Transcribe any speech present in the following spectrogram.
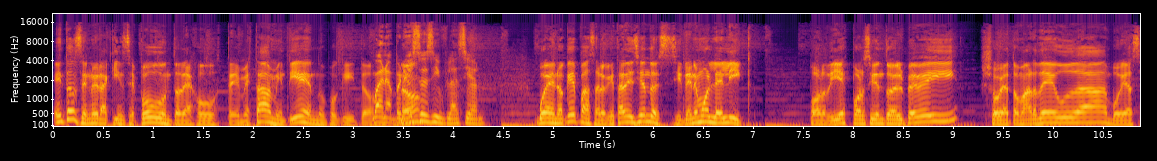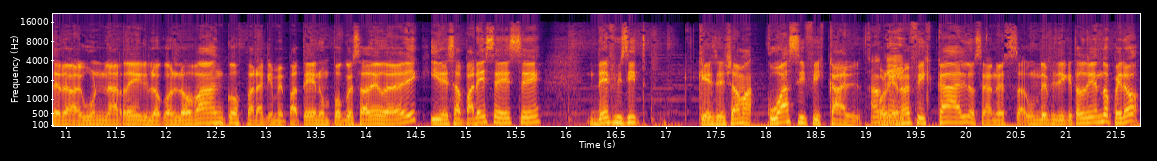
Entonces no era 15 puntos de ajuste, me estaba mintiendo un poquito. Bueno, pero ¿no? eso es inflación. Bueno, ¿qué pasa? Lo que están diciendo es, si tenemos LELIC por 10% del PBI, yo voy a tomar deuda, voy a hacer algún arreglo con los bancos para que me pateen un poco esa deuda de LELIC y desaparece ese déficit que se llama cuasi fiscal. Porque no es fiscal, o sea, no es un déficit que estás subiendo, pero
